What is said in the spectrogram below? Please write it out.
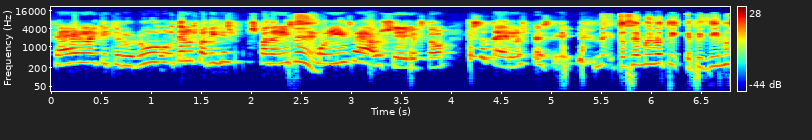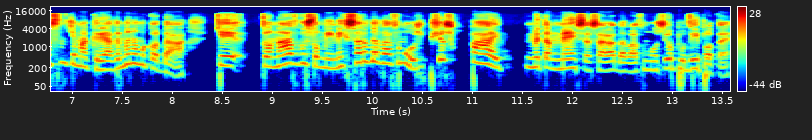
θέλω και τουρουρού. Τέλος πάντων, είχες σπαταλήσει ναι. πολύ φαία ουσία γι' αυτό. Και στο τέλος, πες τι. Ναι, το θέμα είναι ότι επειδή ήμασταν και μακριά, δεν μέναμε κοντά. Και τον Αύγουστο μήνα έχει 40 βαθμούς. Ποιος πάει με τα μέσα 40 βαθμούς ή οπουδήποτε;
